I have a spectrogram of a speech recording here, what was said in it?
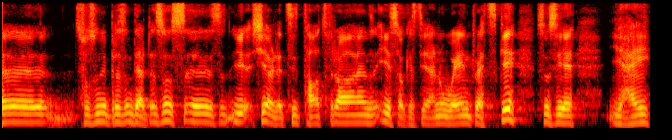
uh, sånn som de presenterte, så, så, så kjører de et sitat fra en ishockeystjerne, Wayne Gretzky, som sier jeg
